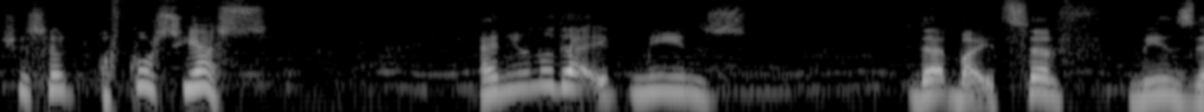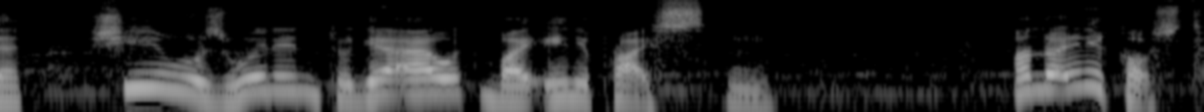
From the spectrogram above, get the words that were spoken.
She said, Of course, yes. And you know that it means, that by itself means that she was willing to get out by any price, Mm. under any cost.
